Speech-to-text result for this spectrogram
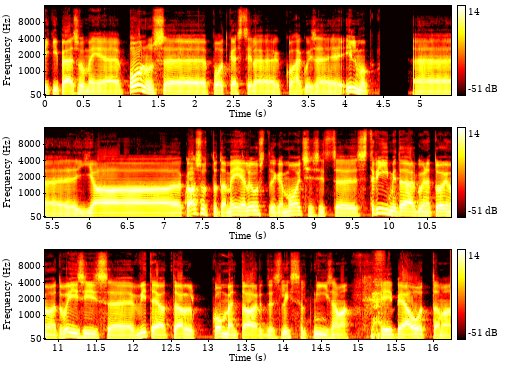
ligipääsu meie boonus podcast'ile kohe, kui see ilmub ja kasutada meie lõustega emojisid äh, striimide ajal, kui need toimuvad või siis äh, videote all kommentaarides lihtsalt niisama. ei pea ootama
